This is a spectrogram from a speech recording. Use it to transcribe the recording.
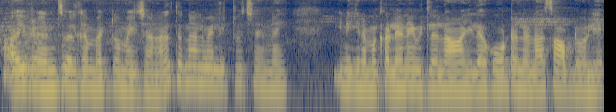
Hi friends welcome back to my channel Tirunelveli to Chennai இன்றைக்கி நம்ம கல்யாண வீட்டிலலாம் இல்லை ஹோட்டல்லலாம் சாப்பிடுவோம் இல்லையா?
